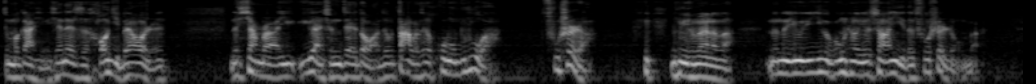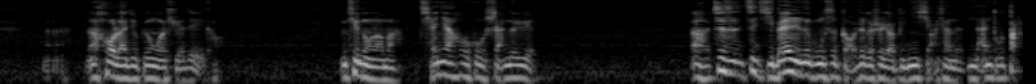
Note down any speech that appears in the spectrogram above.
这么干行，现在是好几百号人，那下面怨声载道啊，这大了他糊弄不住啊，出事儿啊！你明白了吗？那那有一个工程有上亿，的出事儿怎么办？嗯，那后来就跟我学这一套，你听懂了吗？前前后后三个月，啊，这是这几百人的公司搞这个事儿要比你想象的难度大，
